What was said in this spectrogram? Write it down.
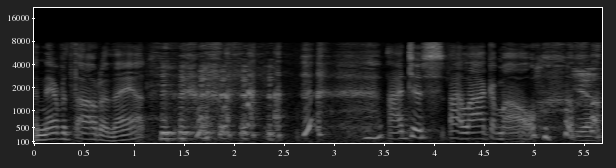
I never thought of that. I just I like them all. yeah.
